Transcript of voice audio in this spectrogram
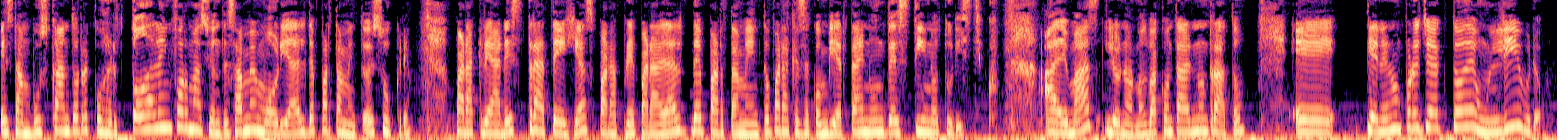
están buscando recoger toda la información de esa memoria del departamento de Sucre para crear estrategias para preparar al departamento para que se convierta en un destino turístico. Además, Leonor nos va a contar en un rato, eh, tienen un proyecto de un libro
